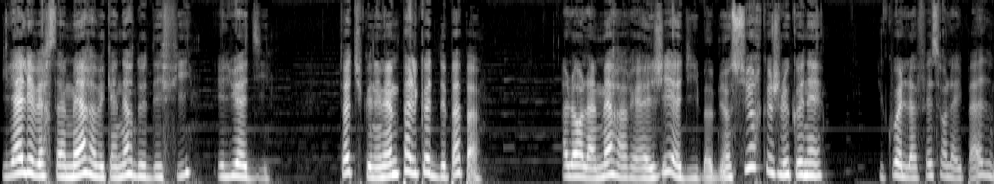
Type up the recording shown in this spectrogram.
il est allé vers sa mère avec un air de défi et lui a dit Toi, tu connais même pas le code de papa. Alors la mère a réagi et a dit Bah, bien sûr que je le connais. Du coup, elle l'a fait sur l'iPad.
